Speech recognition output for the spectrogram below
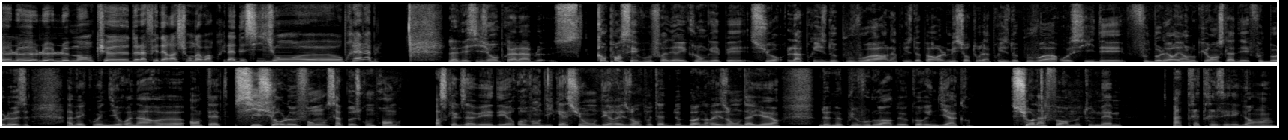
le, le- le manque euh, de la fédération d'avoir pris la décision euh, au préalable. La décision au préalable. Qu'en pensez-vous, Frédéric Longuepé, sur la prise de pouvoir, la prise de parole, mais surtout la prise de pouvoir aussi des footballeurs, et en l'occurrence là des footballeuses avec Wendy Renard euh, en tête? Si sur le fond, ça peut se comprendre, parce qu'elles avaient des revendications, des raisons, peut-être de bonnes raisons d'ailleurs, de ne plus vouloir de Corinne Diacre. Sur la forme tout de même, c'est pas très très élégant. Hein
